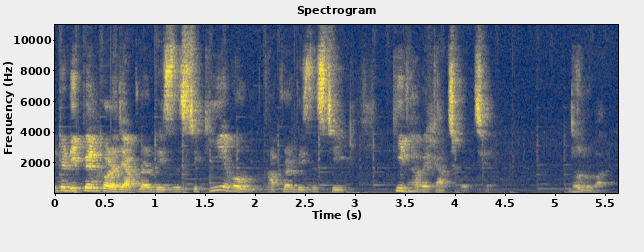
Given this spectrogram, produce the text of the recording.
এটা ডিপেন্ড করে যে আপনার বিজনেসটি কী এবং আপনার বিজনেসটি কীভাবে কাজ করছে। ধন্যবাদ।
